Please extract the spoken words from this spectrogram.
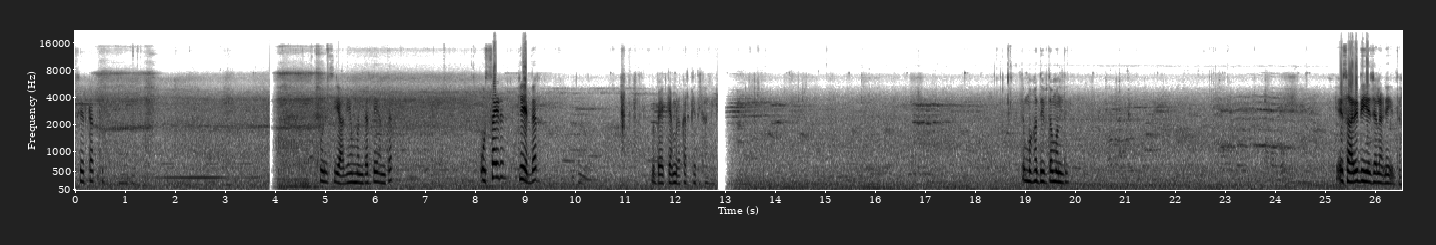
ਸਿਰ ਢੱਕ ਹੁਣ ਅਸੀਂ ਆ ਗਏ ਹਾਂ ਮੰਦਿਰ ਦੇ ਅੰਦਰ। ਉਸ ਸਾਈਡ ਕਿ ਇੱਧਰ ਮੈਂ ਬੈਕ ਕੈਮਰਾ ਕਰਕੇ ਦਿਖਾਣੀ ਤੇ ਮਹਾਦੇਵ ਦਾ ਮੰਦਿਰ ਇਹ ਸਾਰੇ ਦੀਏ ਜਲਾਣੇ ਇਦਾਂ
